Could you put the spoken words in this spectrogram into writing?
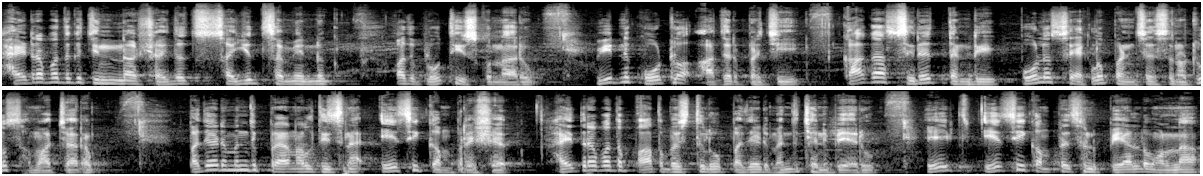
హైదరాబాద్కు చెందిన సయ్యద్ సయ్యద్ సమీర్ను అదుపులో తీసుకున్నారు. వీరిని కోర్టులో హాజరుపరిచి కాగా సిరాజ్ తండ్రి పోలీస్ శాఖలో పనిచేస్తున్నట్లు సమాచారం. పదిహేడు మంది ప్రాణాలు తీసిన ఏసీ కంప్రెషర్. హైదరాబాద్ పాత బస్తీలో పదిహేడు మంది చనిపోయారు. ఏ ఏసీ కంప్రెషర్ను పేలడం వలన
